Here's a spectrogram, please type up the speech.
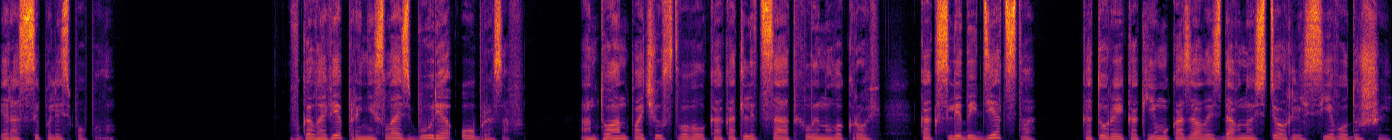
и рассыпались по полу. В голове пронеслась буря образов. Антуан почувствовал, как от лица отхлынула кровь, как следы детства, которые, как ему казалось, давно стерлись с его души,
